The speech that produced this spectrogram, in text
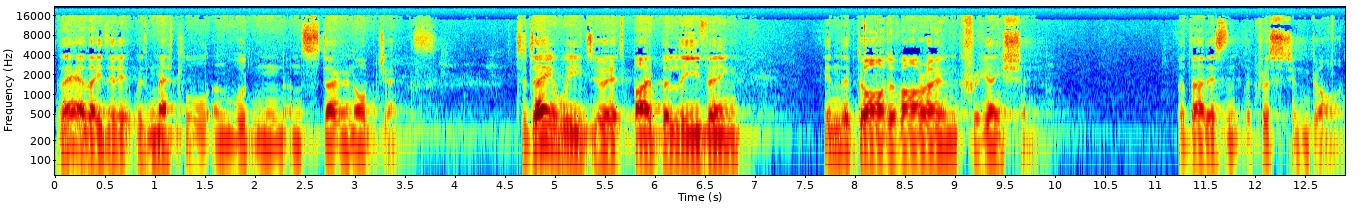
There they did it with metal and wooden and stone objects. Today we do it by believing in the God of our own creation. But that isn't the Christian God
